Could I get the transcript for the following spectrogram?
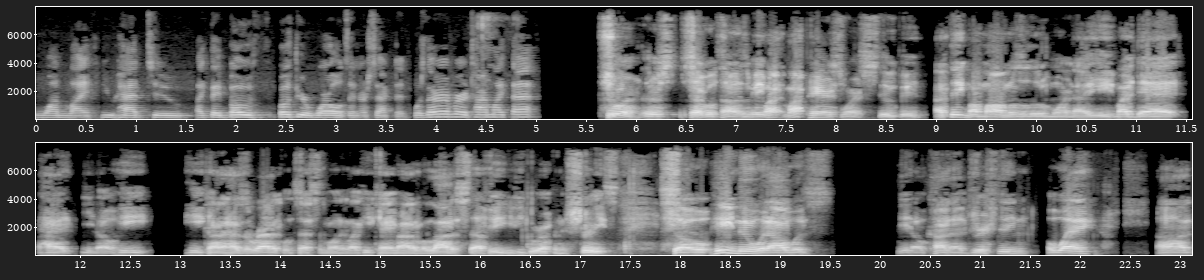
one life you had to like they both both your worlds intersected was there ever a time like that Sure, there's several times. I mean, my, my parents weren't stupid. I think my mom was a little more naive. My dad had, you know, he he kind of has a radical testimony. Like he came out of a lot of stuff. He he grew up in the streets, so he knew when I was, you know, kind of drifting away. Uh,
